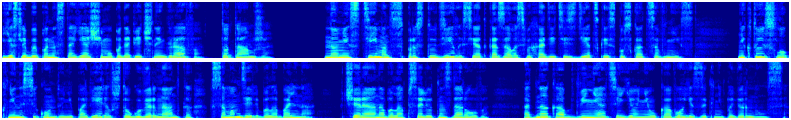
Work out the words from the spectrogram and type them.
Если бы по-настоящему подопечной графа, то там же. Но мисс Тиммонс простудилась и отказалась выходить из детской и спускаться вниз. Никто из слуг ни на секунду не поверил, что гувернантка в самом деле была больна — Вчера она была абсолютно здорова, однако обвинять ее ни у кого язык не повернулся.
